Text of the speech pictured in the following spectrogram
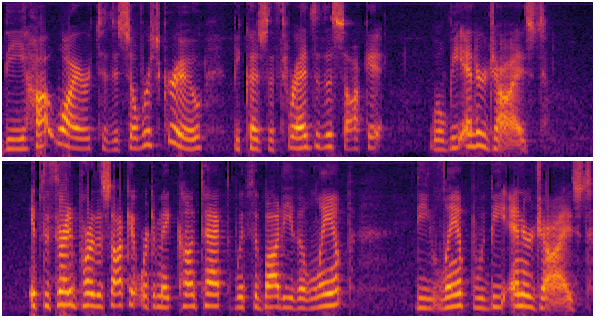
the hot wire to the silver screw because the threads of the socket will be energized. If the threaded part of the socket were to make contact with the body of the lamp, the lamp would be energized.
